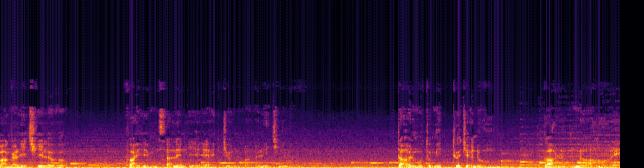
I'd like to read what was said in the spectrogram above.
বাঙালি ছিল ফাহিম সালে নিয়ে একজন বাঙালি ছিল তার মতো মৃত্যু যেন কার না হয়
